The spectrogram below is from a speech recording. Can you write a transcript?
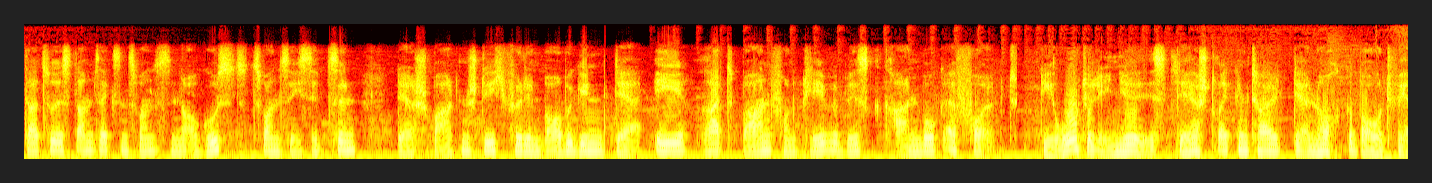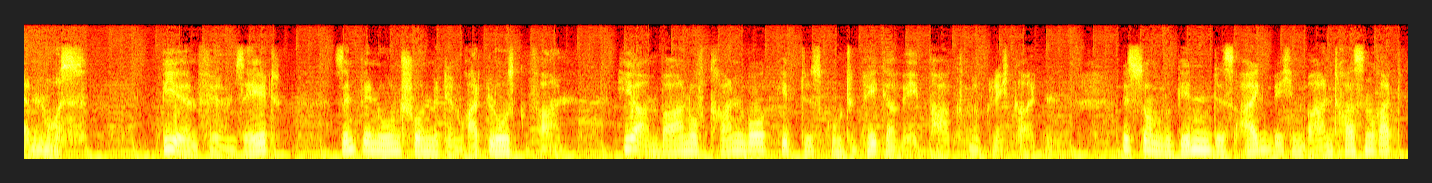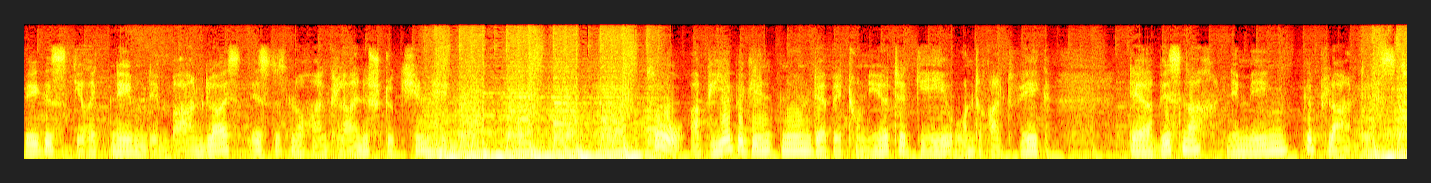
Dazu ist am 26. August 2017 der Spatenstich für den Baubeginn der E-Radbahn von Kleve bis Kranburg erfolgt. Die rote Linie ist der Streckenteil, der noch gebaut werden muss. Wie ihr im Film seht, sind wir nun schon mit dem Rad losgefahren. Hier am Bahnhof Kranburg gibt es gute Pkw-Parkmöglichkeiten. Bis zum Beginn des eigentlichen Bahntrassenradweges direkt neben dem Bahngleis ist es noch ein kleines Stückchen hin. So, ab hier beginnt nun der betonierte Geh- und Radweg, der bis nach Nimmegen geplant ist.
